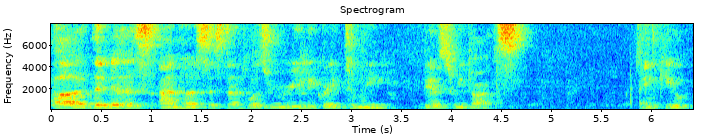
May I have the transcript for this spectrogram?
Uh, the nurse and her assistant was really great to me. They're sweethearts. Thank you.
